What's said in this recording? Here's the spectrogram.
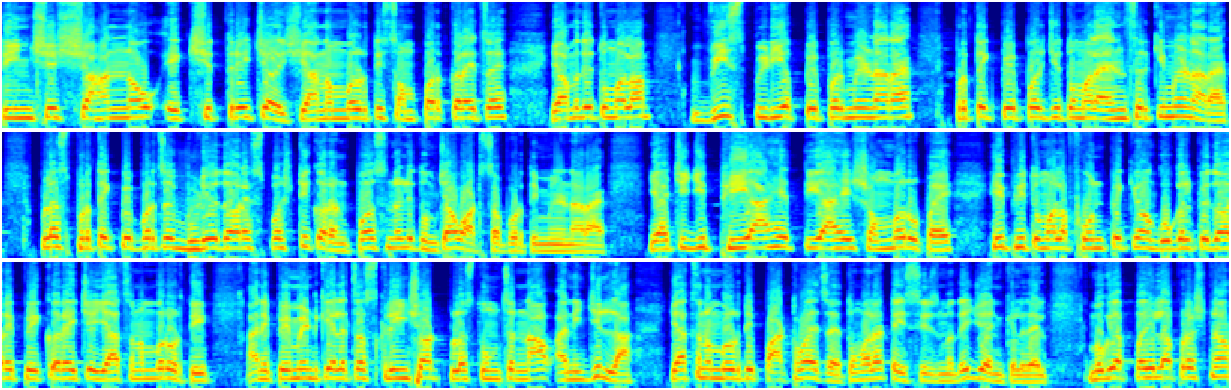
तीनशे शहाण्णव एकशे त्रेचाळीस या नंबरवरती संपर्क करायचा आहे. यामध्ये तुम्हाला वीस पी डी एफ पेपर मिळणार आहे. प्रत्येक पेपरची तुम्हाला अँसर की मिळणार आहे. प्लस प्रत्येक पेपरचं व्हिडिओद्वारे स्पष्टीकरण पर्सनली तुमच्या व्हॉट्सअपवरती मिळणार आहे. याची जी फी आहे ती आहे शंभर रुपये. ही फी तुम्हाला फोनपे किंवा गुगल पेद्वारे पे करायची याच नंबरवरती. आणि पेमेंट केल्याचा स्क्रीनशॉट प्लस तुमचं नाव आणि जिल्हा याच नंबरवरती पाठवायचं आहे. तुम्हाला टेस्ट सिरीजमध्ये जॉईन केलं जाईल. बघूया पहिला प्रश्न.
